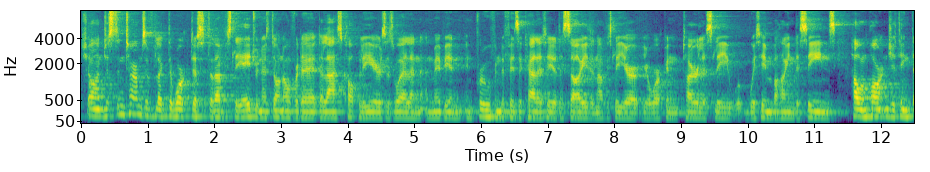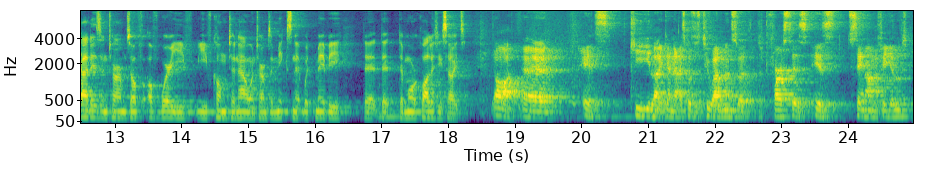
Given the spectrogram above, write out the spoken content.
Sean, just in terms of like the work that, that obviously Adrian has done over the, the last couple of years as well, and, and maybe in improving the physicality of the side, and obviously you're you're working tirelessly w- with him behind the scenes. How important do you think that is in terms of, of where you've you've come to now in terms of mixing it with maybe the, the, the more quality sides? Oh, uh, it's key. Like, and I suppose there's two elements. So the first is is staying on the field,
